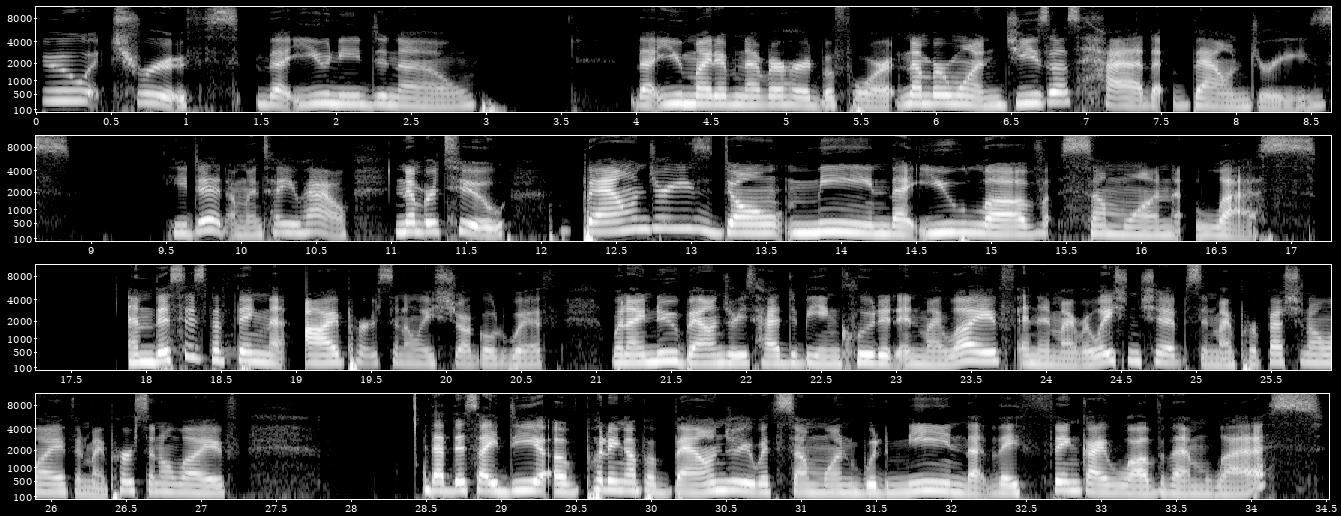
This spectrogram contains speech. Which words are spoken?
Two truths that you need to know that you might have never heard before. Number one, Jesus had boundaries. He did. I'm going to tell you how. Number two, boundaries don't mean that you love someone less. And this is the thing that I personally struggled with when I knew boundaries had to be included in my life and in my relationships, in my professional life, in my personal life. That this idea of putting up a boundary with someone would mean that they think I love them less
